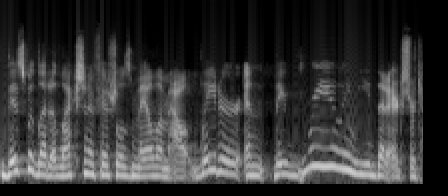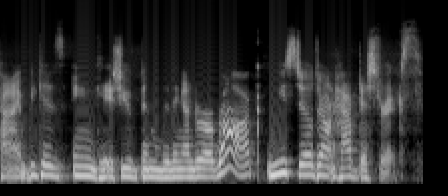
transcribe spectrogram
This would let election officials mail them out later, and they really need that extra time because, in case you've been living under a rock, we still don't have districts.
